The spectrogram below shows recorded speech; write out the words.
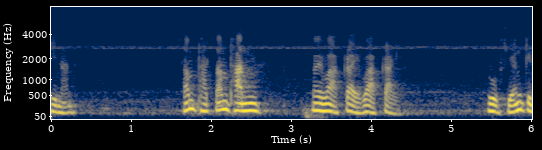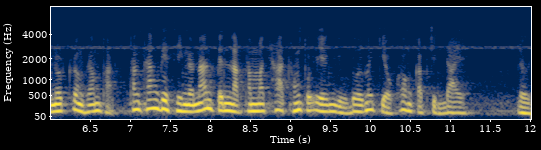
ที่นั้น สัมผัสสัมพันธ์ไม่ว่าใกล้ว่าไกล รูปเสียงกลิ่นรสเครื่องสัมผัส ทั้งๆทที่สิ่งเหล่านั้นเป็นหลักธรรมชาติของตัวเองอยู่โดยไม่เกี่ยวข้องกับสิ่งใดเลย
